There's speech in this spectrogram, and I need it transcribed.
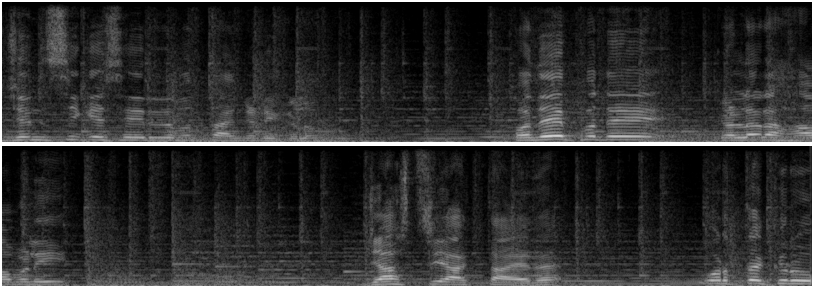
ಏಜೆನ್ಸಿಗೆ ಸೇರಿರುವಂಥ ಅಂಗಡಿಗಳು ಪದೇ ಪದೇ ಕಳ್ಳರ ಹಾವಳಿ ಜಾಸ್ತಿ ಆಗ್ತಾ ಇದೆ. ವರ್ತಕರು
